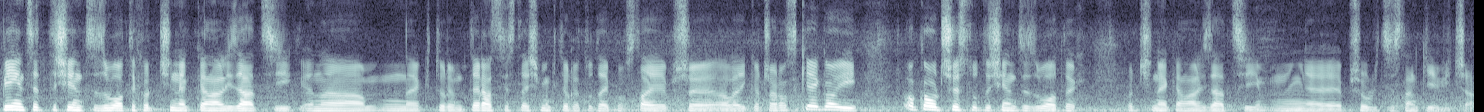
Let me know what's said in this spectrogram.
500 tysięcy złotych odcinek kanalizacji, na którym teraz jesteśmy, który tutaj powstaje przy Alei Kaczorowskiego i około 300 tysięcy złotych odcinek kanalizacji e, przy ulicy Stankiewicza.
